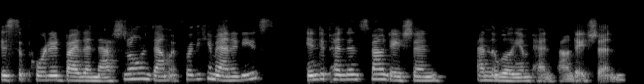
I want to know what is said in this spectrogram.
is supported by the National Endowment for the Humanities, Independence Foundation, and the William Penn Foundation.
